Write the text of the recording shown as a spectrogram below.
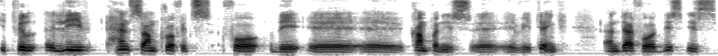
it will uh, leave handsome profits for the uh, uh companies, uh, uh, we think. And therefore, this is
